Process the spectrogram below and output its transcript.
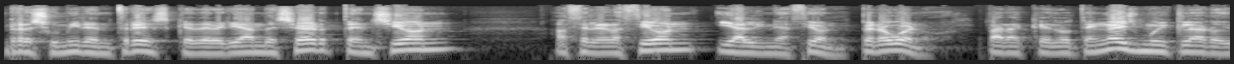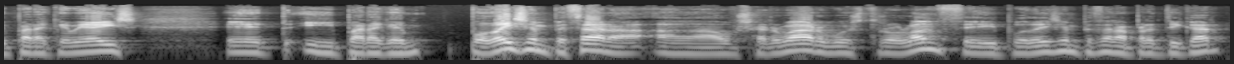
resumir en tres, que deberían de ser tensión, aceleración y alineación. Pero bueno, para que lo tengáis muy claro y para que veáis eh, y para que podáis empezar a, observar vuestro lance y podáis empezar a practicar,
